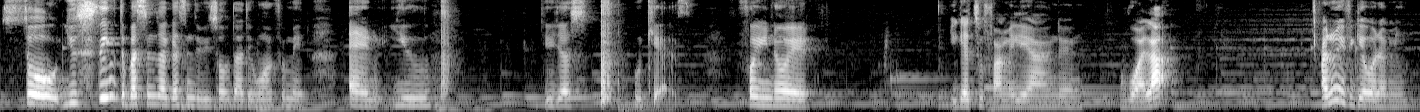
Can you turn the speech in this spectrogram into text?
So you think the person is not getting the result that they want from it, and you you just who cares? Before you know it, you get too familiar and then voila. I don't know if you get what I mean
